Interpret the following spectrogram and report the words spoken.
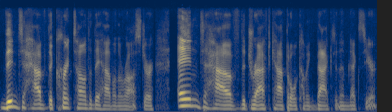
than to have the current talent that they have on the roster and to have the draft capital coming back to them next year.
